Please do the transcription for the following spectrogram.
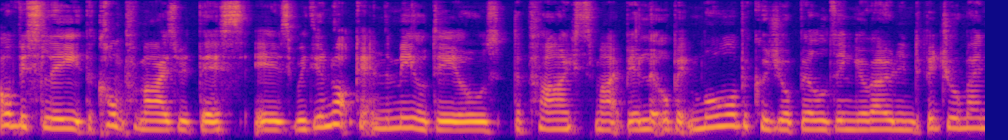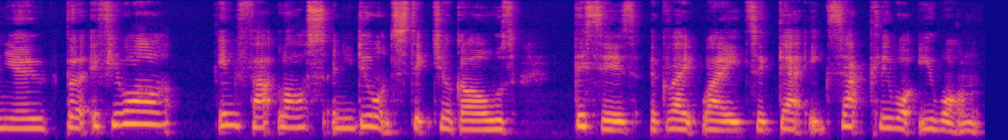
Obviously, the compromise with this is with you're not getting the meal deals, the price might be a little bit more because you're building your own individual menu. But if you are in fat loss and you do want to stick to your goals, this is a great way to get exactly what you want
